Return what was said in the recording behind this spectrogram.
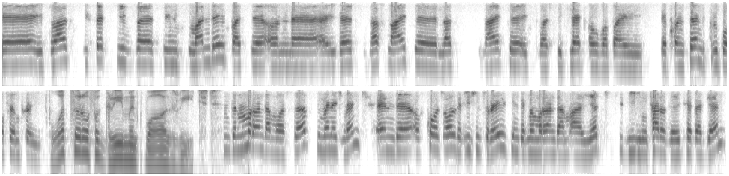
uh, it was effective uh, since Monday. But uh, on uh, last night, uh, last night it was declared over by the concerned group of employees. What sort of agreement was reached? The memorandum was served to management, and uh, of course, all the issues raised in the memorandum are yet to be interrogated again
